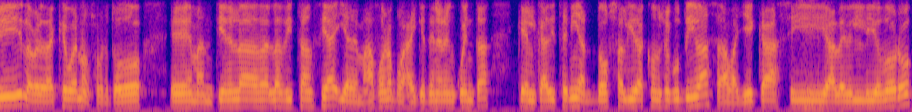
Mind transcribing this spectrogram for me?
Sí, la verdad es que, bueno, sobre todo eh, mantiene las la distancias y además, bueno, pues hay que tener en cuenta que el Cádiz tenía dos salidas consecutivas, a Vallecas y sí. al Eliodoro,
